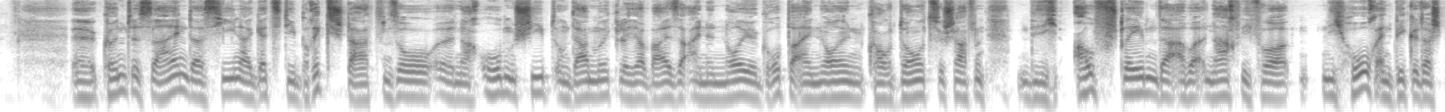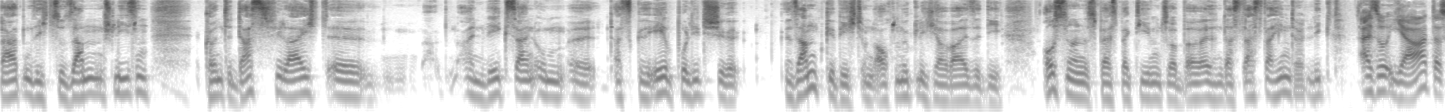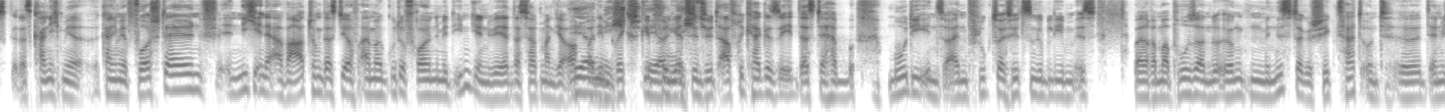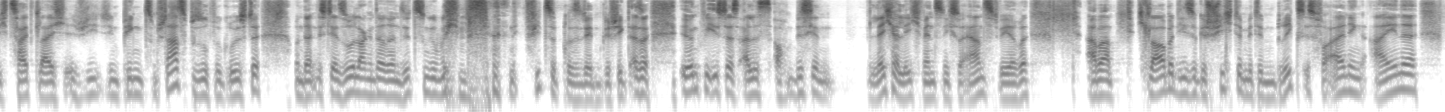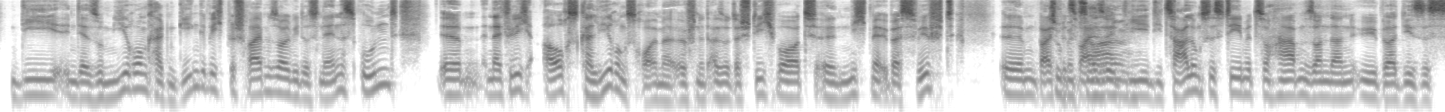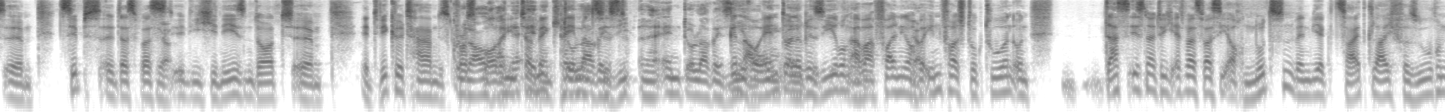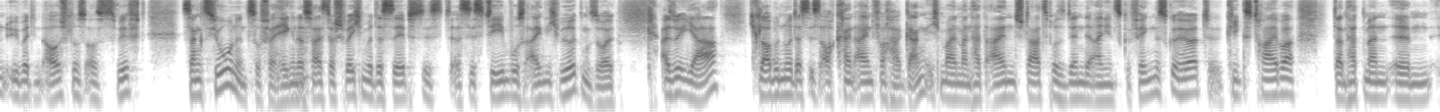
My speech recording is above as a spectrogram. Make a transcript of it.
Äh, könnte es sein, dass China jetzt die BRICS-Staaten so äh, nach oben schiebt, um da möglicherweise eine neue Gruppe, einen neuen Cordon zu schaffen, sich aufstrebender, aber nach wie vor nicht hochentwickelter Staaten sich zusammenschließen? Könnte das vielleicht äh, ein Weg sein, um das geopolitische Gesamtgewicht und auch möglicherweise die Auslandsperspektiven zu erweisen, dass das dahinter liegt? Also ja, das, das kann ich mir kann ich mir vorstellen. Nicht in der Erwartung, dass die auf einmal gute Freunde mit Indien werden. Das hat man ja auch eher bei dem BRICS-Gipfel jetzt in Südafrika gesehen, dass der Herr Modi in seinem Flugzeug sitzen geblieben ist, weil Ramaphosa nur irgendeinen Minister geschickt hat und äh, der mich zeitgleich Xi Jinping zum Staatsbesuch begrüßte. Und dann ist der so lange darin sitzen geblieben, bis er den Vizepräsidenten geschickt. Also irgendwie ist das alles auch ein bisschen lächerlich, wenn es nicht so ernst wäre. Aber ich glaube, diese Geschichte mit dem BRICS ist vor allen Dingen eine, die in der Summierung halt ein Gegengewicht beschreiben soll, wie du es nennst, und ähm, natürlich auch Skalierungsräume eröffnet. Also das Stichwort äh, nicht mehr über SWIFT ähm, beispielsweise die, die Zahlungssysteme zu haben, sondern über dieses ähm, ZIPS, äh, das, was ja. die Chinesen dort ähm, entwickelt haben, das Cross-Border Interbank Payment System. Eine Enddollarisierung. Genau, Enddollarisierung, äh, aber vor allen Dingen auch ja. bei Infrastrukturen. Und das ist natürlich etwas, was sie auch nutzen, wenn wir zeitgleich versuchen, über den Ausschluss aus SWIFT Sanktionen zu verhängen. Das heißt, da schwächen wir das selbst, das System, wo es eigentlich wirken soll. Also ja, ich glaube nur, das ist auch kein einfacher Gang. Ich meine, man hat einen Staatspräsidenten, der einen ins Gefängnis gehört, äh, Kriegstreiber. Dann hat man ähm,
